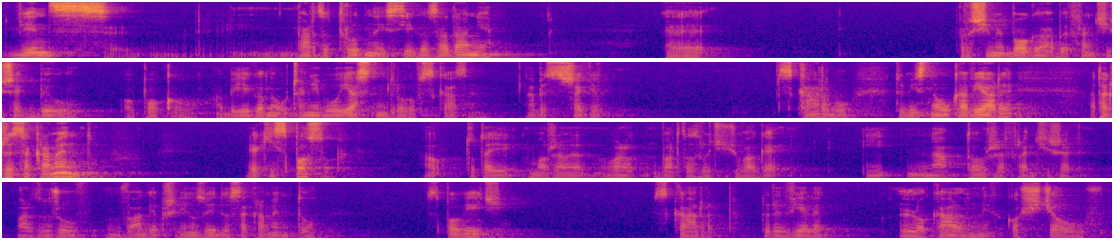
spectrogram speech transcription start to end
więc bardzo trudne jest jego zadanie. E, prosimy Boga, aby Franciszek był opoką, aby jego nauczanie było jasnym drogowskazem, aby strzegł skarbu, którym jest nauka wiary, a także sakramentów. W jaki sposób? O, tutaj możemy, warto zwrócić uwagę i na to, że Franciszek bardzo dużą wagę przywiązuje do sakramentu spowiedzi. Skarb, który wiele lokalnych kościołów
